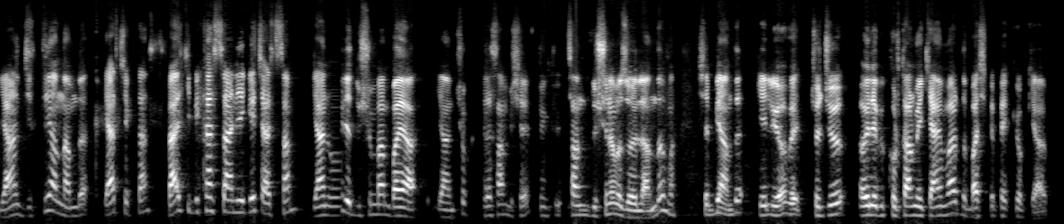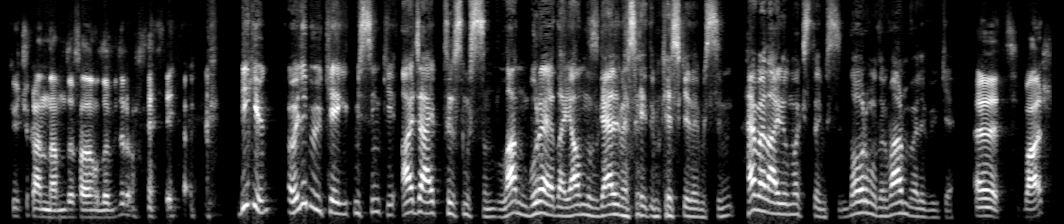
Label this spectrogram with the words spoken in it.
yani ciddi anlamda gerçekten belki birkaç saniye geç açsam yani o bile düşünmem bayağı yani çok enteresan bir şey. Çünkü insan düşünemez öyle anda ama işte bir anda geliyor ve çocuğu öyle bir kurtarma hikayem var da başka pek yok ya. Küçük anlamda falan olabilir ama. bir gün öyle bir ülkeye gitmişsin ki acayip tırsmışsın. Lan buraya da yalnız gelmeseydim keşke demişsin. Hemen ayrılmak istemişsin. Doğru mudur? Var mı böyle bir ülke? Evet var.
